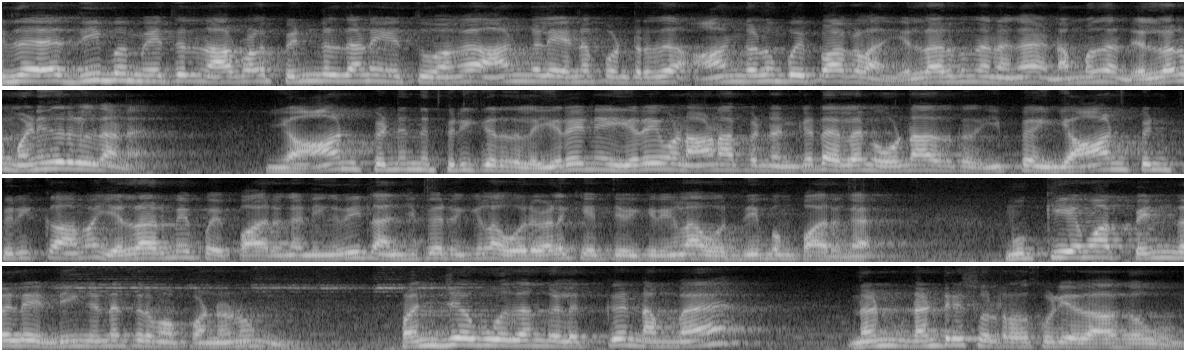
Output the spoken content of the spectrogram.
இதை தீபம் ஏற்றுறது நார்மலாக பெண்கள் தானே ஏற்றுவாங்க ஆண்களை என்ன பண்ணுறது ஆண்களும் போய் பார்க்கலாம். எல்லாருக்கும் தானேங்க? நம்ம தான் எல்லாரும் மனிதர்கள் தானே? இங்கே ஆண் பெண்ணுன்னு பிரிக்கிறது இல்லை. இறைனை இறைவன் ஆணா பெண்ணுன்னு கேட்டால் எல்லாமே ஒன்றா இருக்குது இப்போ இங்கே ஆண் பெண் பிரிக்காமல் எல்லாருமே போய் பாருங்கள் நீங்கள் வீட்டில் அஞ்சு பேர் இருக்கீங்களா? ஒரு வேளைக்கு ஏற்றி வைக்கிறீங்களா? ஒரு தீபம் பாருங்கள் முக்கியமாக பெண்களே நீங்கள் என்ன திரும்ப பண்ணணும்? பஞ்சபூதங்களுக்கு நம்ம நன் நன்றி சொல்கிறக்கூடியதாகவும்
